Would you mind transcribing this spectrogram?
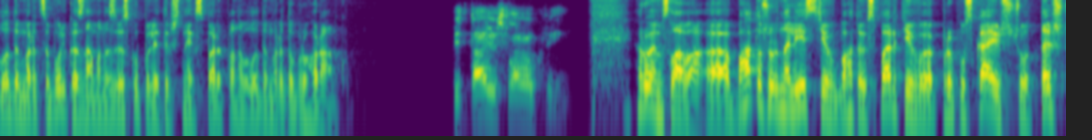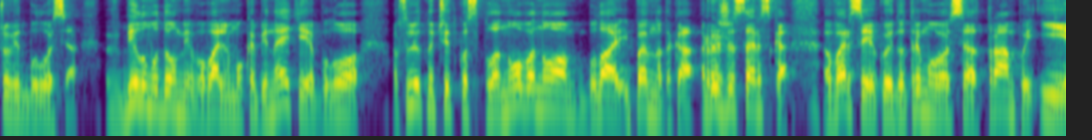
Володимир Цибулько з нами на зв'язку. Політичний експерт. Пане Володимире, доброго ранку. Вітаю, слава Україні. Героям слава Е, багато журналістів, багато експертів припускають, що те, що відбулося в Білому домі, в овальному кабінеті, було абсолютно чітко сплановано. Була і певна така режисерська версія, якої дотримувався Трамп і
